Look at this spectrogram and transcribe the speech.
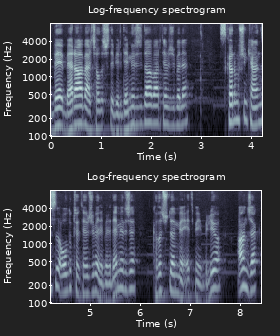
ve beraber çalıştığı bir demirci daha var tecrübeli. Scaramouche'un kendisi de oldukça tecrübeli bir demirci. Kılıç dönmeyi etmeyi biliyor. Ancak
